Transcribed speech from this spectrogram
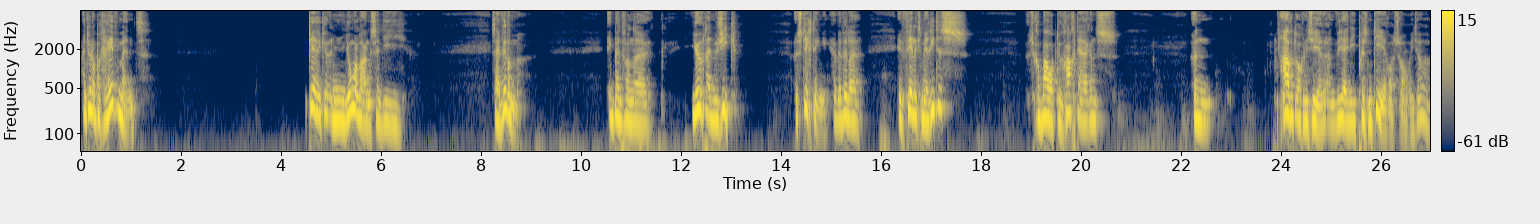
En toen op een gegeven moment kreeg ik een jongen langs en die zei: Willem, ik ben van eh, jeugd en muziek een stichting. En we willen in Felix Meritus, een gebouw op de gracht ergens, een avond organiseren en wil jij die presenteren of zo, weet je wel.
